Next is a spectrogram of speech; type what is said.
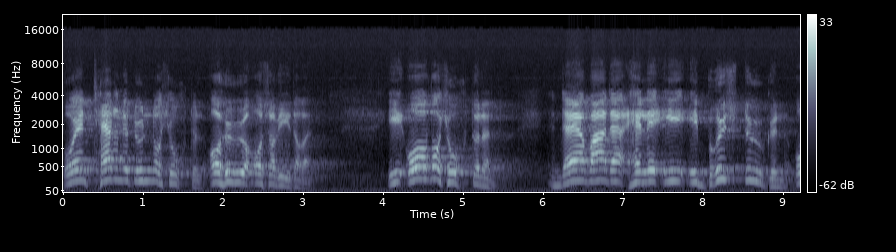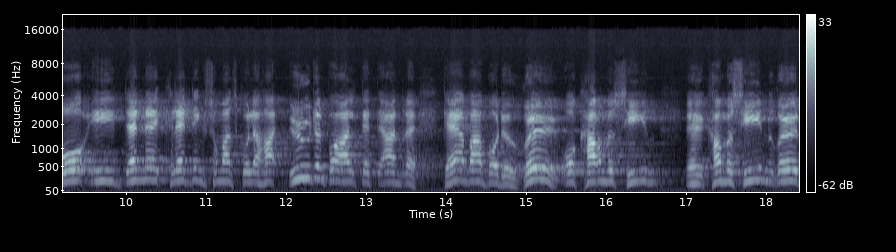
og en ternet underkjortel og hue osv. I overkjortelen der var det heller i, i brystduken og i denne kledning som man skulle ha utenpå alt dette andre, der var både rød og karmesin, eh, karmesinrød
